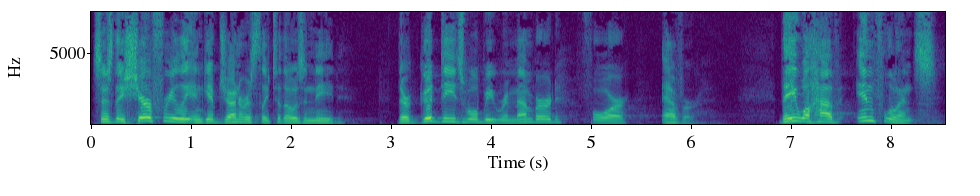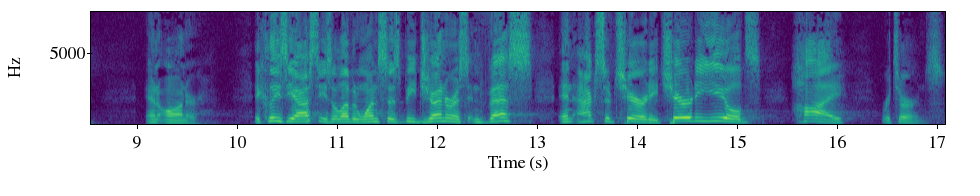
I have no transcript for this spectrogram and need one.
says, They share freely and give generously to those in need. Their good deeds will be remembered forever. They will have influence and honor. Ecclesiastes 11:1 says, "Be generous, invest in acts of charity. Charity yields high returns."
